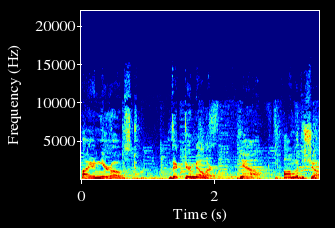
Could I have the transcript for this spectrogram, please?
I am your host, Victor Miller. Now, on with the show.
